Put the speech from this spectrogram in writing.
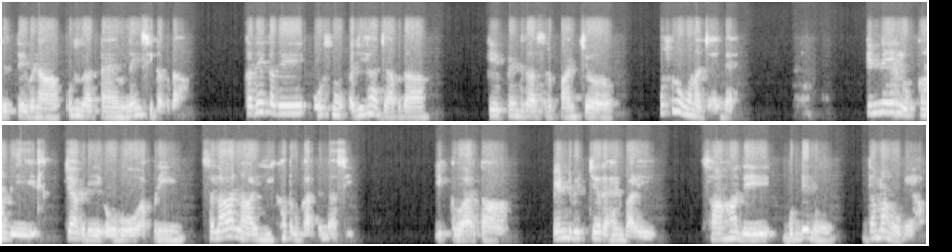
ਦਿੱਤੇ ਬਿਨਾ ਉਸ ਦਾ ਟਾਈਮ ਨਹੀਂ ਸੀ ਟੱਪਦਾ। ਕਦੇ-ਕਦੇ ਉਸ ਨੂੰ ਅਜਿਹਾ ਜਾਪਦਾ ਕਿ ਪਿੰਡ ਦਾ ਸਰਪੰਚ ਉਸ ਨੂੰ ਹੋਣਾ ਚਾਹੀਦਾ ਹੈ। ਕਿੰਨੇ ਲੋਕਾਂ ਦੇ ਝਗੜੇ ਉਹ ਆਪਣੀ ਸਲਾਹ ਨਾਲ ਹੀ ਖਤਮ ਕਰ ਦਿੰਦਾ ਸੀ। ਇੱਕ ਵਾਰ ਤਾਂ ਪਿੰਡ ਵਿੱਚ ਰਹਿਣ ਵਾਲੇ ਸਾਹਾਂ ਦੇ ਬੁੱਢੇ ਨੂੰ ਦਮਾ ਹੋ ਗਿਆ।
